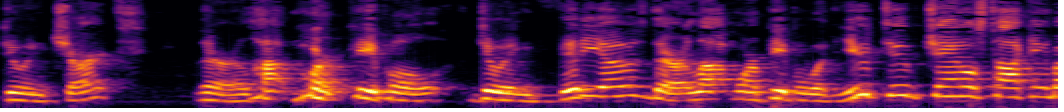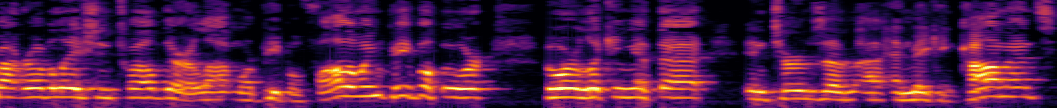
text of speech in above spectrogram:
doing charts. There are a lot more people doing videos. There are a lot more people with youtube channels talking about revelation 12 there are a lot more people following people who are who are looking at that in terms of uh, and making comments.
